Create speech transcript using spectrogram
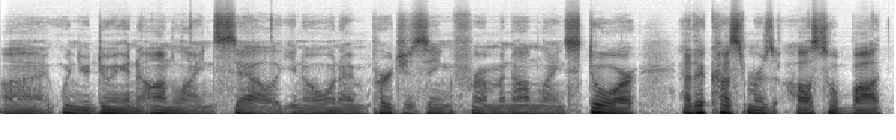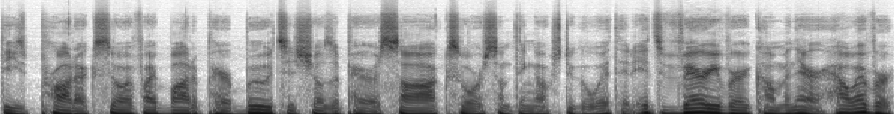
uh, when you're doing an online sale. You know, when I'm purchasing from an online store, other customers also bought these products. So if I bought a pair of boots, it shows a pair of socks or something else to go with it. It's very, very common there. However,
